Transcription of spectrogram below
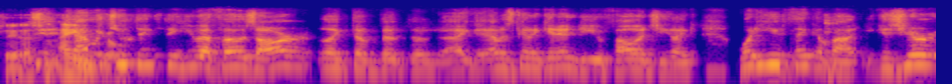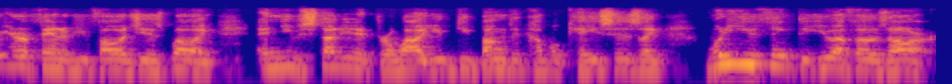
See, that's an Is angel. that what you think the UFOs are? Like the the, the I, I was going to get into ufology. Like, what do you think about? Because you're you're a fan of ufology as well. Like, and you've studied it for a while. You've debunked a couple cases. Like, what do you think the UFOs are?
